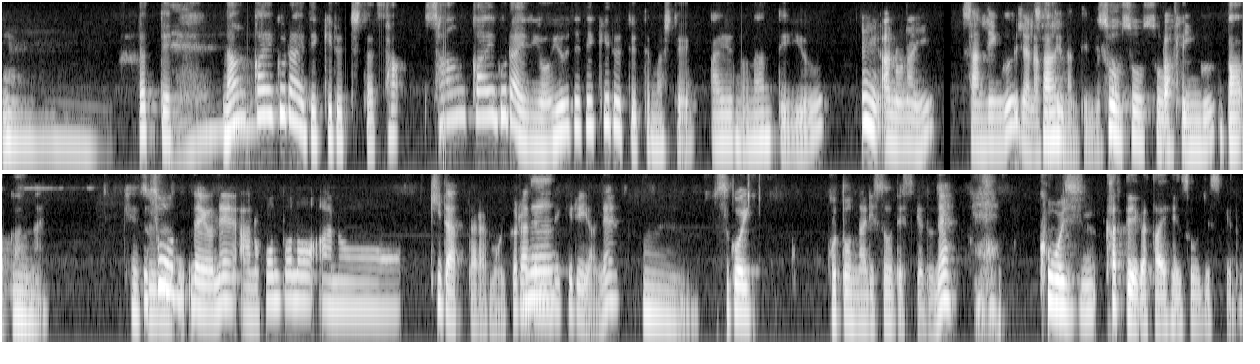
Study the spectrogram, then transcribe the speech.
うん。だって何回ぐらいできるって言った？ら 3, 3回ぐらい余裕でできるって言ってましたよ。ああいうのなんて言う？うん、あの何？サンディング？じゃなくてなんて言うんですか？そうそうそう。バッフィング？ばわかんない。削る。そうだよね。あの、本当の、あのー木だったらもういくらでもできるよね。うん。すごいことになりそうですけどね。工事過程が大変そうですけど。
